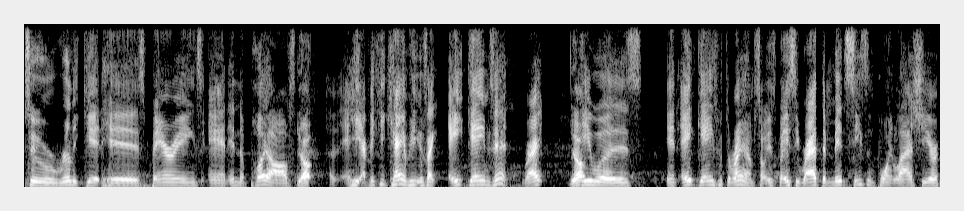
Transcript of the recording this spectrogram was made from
to really get his bearings, and in the playoffs, Yep. uh, and he, I think he came. He was like eight games in, right? Yep. He was in eight games with the Rams, so he's basically right at the mid-season point last year.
